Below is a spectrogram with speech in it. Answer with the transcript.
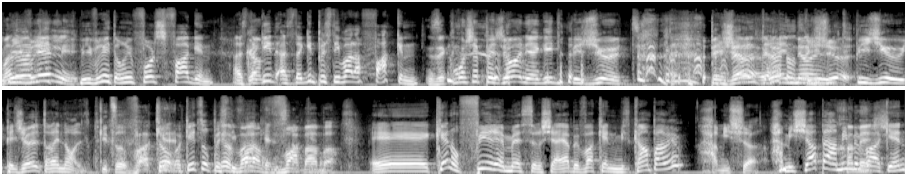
מה זה מעניין לי? בעברית אומרים פולס פאגן. אז גם- תגיד, אז תגיד פסטיבל הפאקן. זה כמו שפז'ו אני אגיד פז'וט. פז'ולט לא יודעת, רנולד. פז'וט. פז'ולט רנולד. קיצר וקן. טוב, בקיצור, פסטיבל וואקן, הוואקן. סבבה. אה, כן, אופיר מסר שהיה בוואקן כמה פעמים? חמישה. חמישה פעמים חמש. בוואקן.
